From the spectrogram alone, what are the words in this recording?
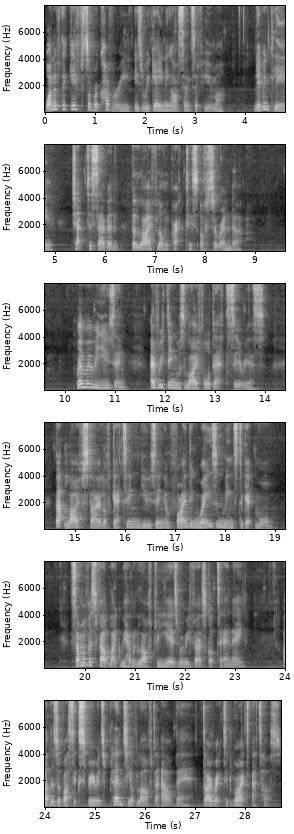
One of the gifts of recovery is regaining our sense of humour. Living Clean, Chapter 7 The Lifelong Practice of Surrender. When we were using, everything was life or death serious. That lifestyle of getting, using, and finding ways and means to get more. Some of us felt like we hadn't laughed for years when we first got to NA. Others of us experienced plenty of laughter out there, directed right at us.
